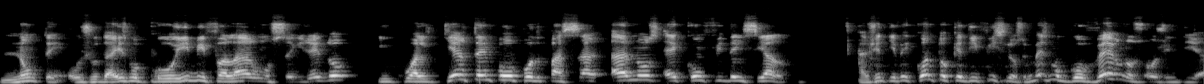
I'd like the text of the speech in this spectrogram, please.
não tem. O judaísmo proíbe falar um segredo em qualquer tempo, pode passar anos, é confidencial. A gente vê quanto que é difícil, mesmo governos hoje em dia,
